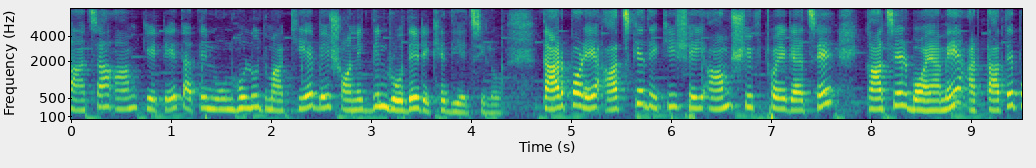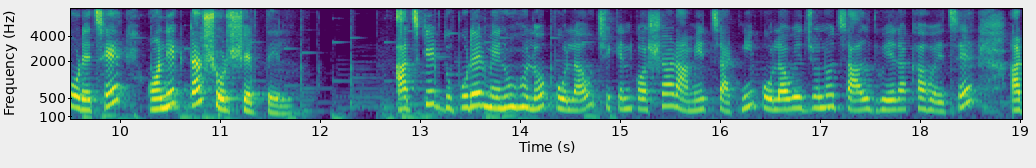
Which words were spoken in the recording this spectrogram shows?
কাঁচা আম কেটে তাতে নুন হলুদ মাখিয়ে বেশ অনেক দিন রোদে রেখে দিয়েছিল। তারপরে আজকে দেখি সেই আম শিফট হয়ে গেছে কাঁচের বয়ামে আর তাতে পড়েছে অনেকটা সর্ষের তেল। আজকের দুপুরের মেনু হলো পোলাও, চিকেন কষা আর আমের চাটনি। পোলাওয়ের জন্য চাল ধুয়ে রাখা হয়েছে আর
